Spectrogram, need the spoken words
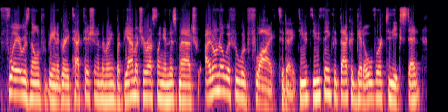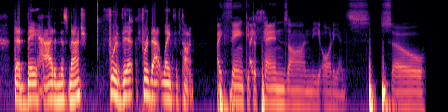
Flair was known for being a great tactician in the ring, but the amateur wrestling in this match, I don't know if it would fly today. Do you do you think that that could get over to the extent that they had in this match for that for that length of time? I think it depends on the audience. So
